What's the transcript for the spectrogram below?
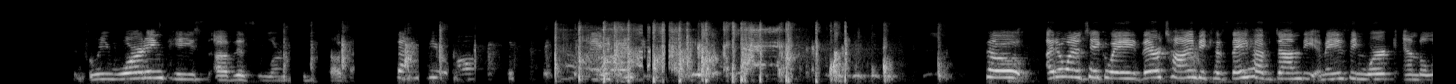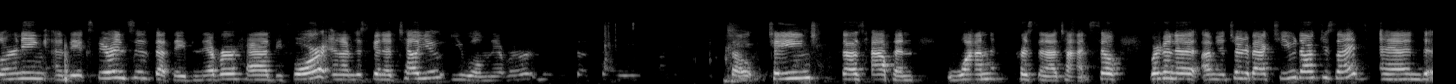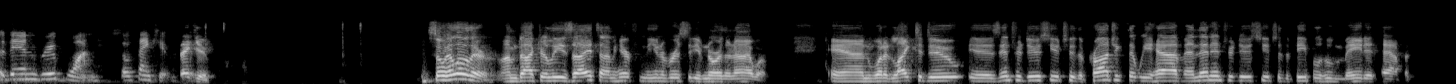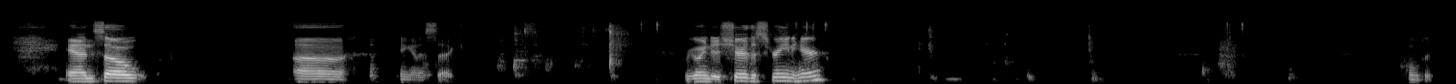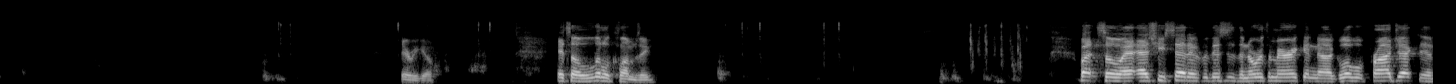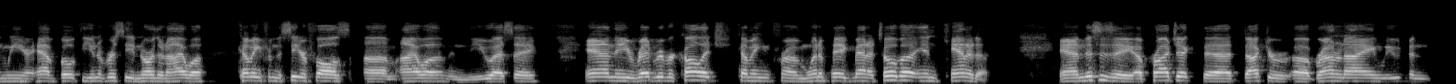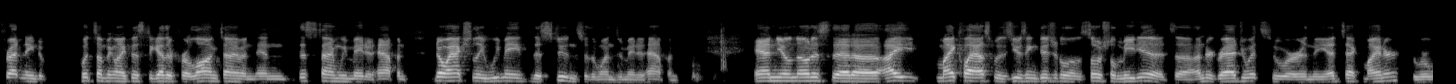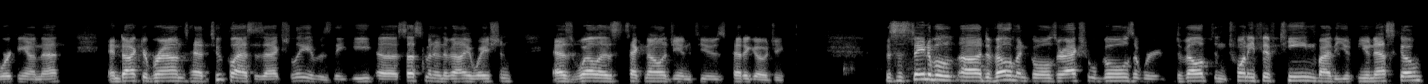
rewarding piece of this learning process. Thank you all. So I don't want to take away their time because they have done the amazing work and the learning and the experiences that they've never had before. And I'm just going to tell you, you will never so change does happen one person at a time. So we're gonna, I'm gonna turn it back to you, Dr. Zeitz, and then group one. So thank you. Thank you. So hello there, I'm Dr. Leigh Zeitz. I'm here from the University of Northern Iowa. And what I'd like to do is introduce you to the project that we have and then introduce you to the people who made it happen. And so, uh, hang on a sec. We're going to share the screen here. Hold it. There we go. It's a little clumsy. But so as she said, this is the North American uh, Global Project, and we have both the University of Northern Iowa coming from the Cedar Falls, um, Iowa in the USA, and the Red River College coming from Winnipeg, Manitoba in Canada. And this is a, a project that Dr. Uh, Brown and I, we've been threatening to put something like this together for a long time, and, and this time we made it happen. No, actually, we made the students are the ones who made it happen. And you'll notice that uh, I my class was using digital and social media. It's uh, undergraduates who are in the EdTech minor who were working on that. And Dr. Brown's had two classes actually. It was the e uh, assessment and evaluation, as well as technology infused pedagogy. The Sustainable uh, Development Goals are actual goals that were developed in 2015 by the UNESCO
